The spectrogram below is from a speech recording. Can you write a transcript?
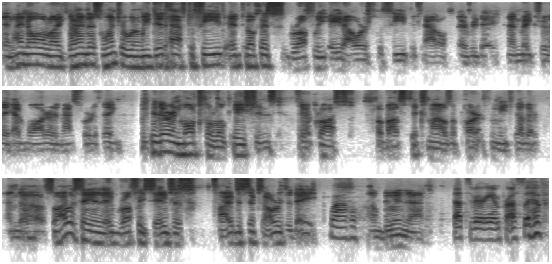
And I know, like during this winter, when we did have to feed, it took us roughly eight hours to feed the cattle every day and make sure they had water and that sort of thing. Because they're in multiple locations, they're across about six miles apart from each other. And uh, so I would say it roughly saves us five to six hours a day. Wow. I'm doing that. That's very impressive.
